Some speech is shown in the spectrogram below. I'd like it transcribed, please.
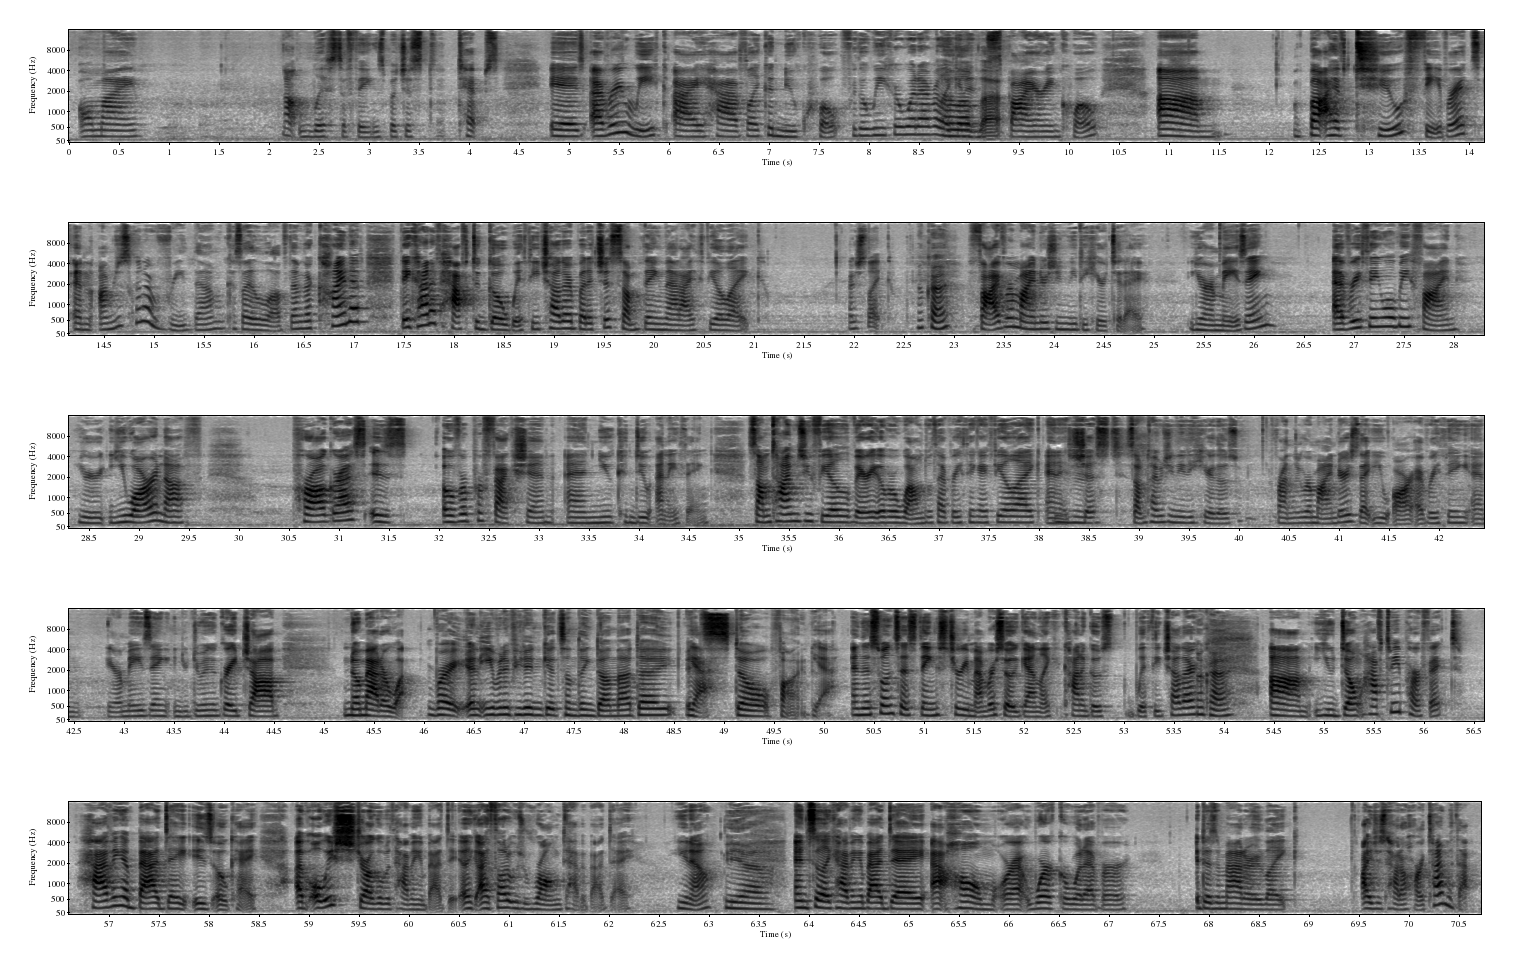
on my not list of things, but just tips is every week I have like a new quote for the week or whatever, like an that. inspiring quote. Um, but I have two favorites, and I'm just gonna read them because I love them. They're kind of they kind of have to go with each other, but it's just something that I feel like I just like. Okay. Five reminders you need to hear today. You're amazing. Everything will be fine. You're you are enough. Progress is over perfection and you can do anything. Sometimes you feel very overwhelmed with everything I feel like and it's just sometimes you need to hear those friendly reminders that you are everything and you're amazing and you're doing a great job no matter what. Right. And even if you didn't get something done that day, it's Yeah. still fine. Yeah. And this one says things to remember. So again, like it kind of goes with each other. Okay. Um, you don't have to be perfect. Having a bad day is okay. I've always struggled with having a bad day. Like I thought it was wrong to have a bad day, you know? Yeah. And so like having a bad day at home or at work or whatever, it doesn't matter. Like I just had a hard time with that.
